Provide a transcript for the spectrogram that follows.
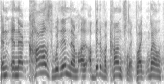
And, and that caused within them a, a bit of a conflict. Like, well,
